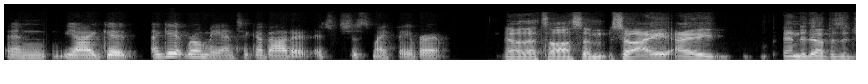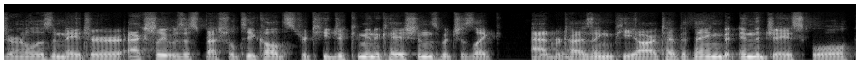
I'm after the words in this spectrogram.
and yeah i get i get romantic about it it's just my favorite no, that's awesome. So I, I ended up as a journalism major. Actually, it was a specialty called strategic communications, which is like advertising PR type of thing, but in the J school.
